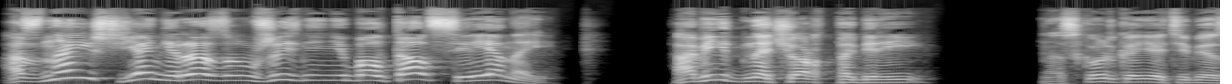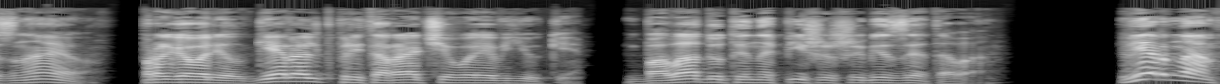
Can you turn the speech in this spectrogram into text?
А знаешь, я ни разу в жизни не болтал с сиреной. Обидно, черт побери. Насколько я тебя знаю, проговорил Геральт, приторачивая вьюки. Балладу ты напишешь и без этого. Верно.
